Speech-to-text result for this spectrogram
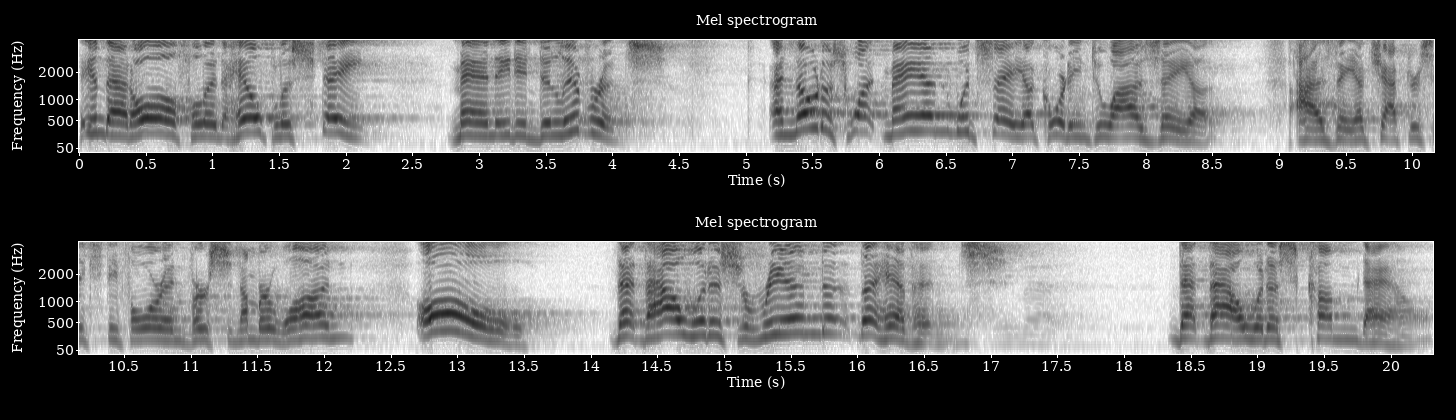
In that awful and helpless state, man needed deliverance. And notice what man would say according to Isaiah. Isaiah chapter 64 and verse number one. Oh, that thou wouldest rend the heavens, that thou wouldest come down.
